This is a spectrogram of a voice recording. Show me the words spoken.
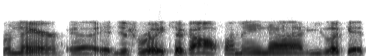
from there, uh, it just really took off. I mean, uh, you look at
